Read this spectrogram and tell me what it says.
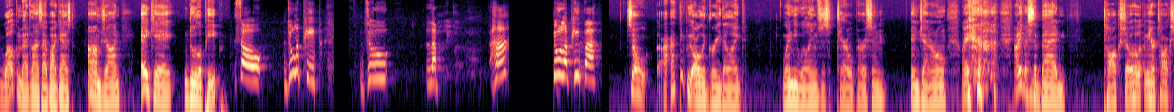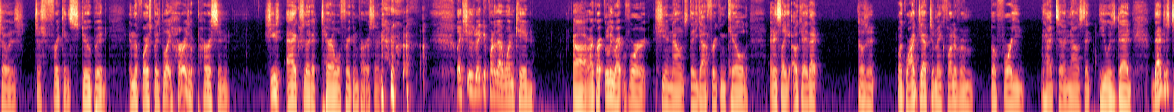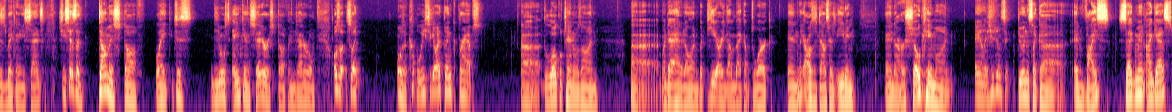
Welcome back to the Inside Podcast. I'm John, aka Dula Peep. So, Dula Peep, do la, huh? Dula Peepa. So I I think we all agree that like Wendy Williams is just a terrible person in general. Like, not even she's a bad talk show host. I mean, her talk show is just freaking stupid in the first place. But like her as a person, she's actually like a terrible freaking person. like she was making fun of that one kid, uh, like right, really right before she announced that he got freaking killed, and it's like, okay, that doesn't like why'd you have to make fun of him before you had to announce that he was dead? That just doesn't make any sense. She says the dumbest stuff, like just the most inconsiderate stuff in general. Also, so like, what was it, a couple weeks ago? I think perhaps uh, the local channel was on. Uh, my dad had it on, but he'd already gotten back up to work, and like I was just downstairs eating, and uh, her show came on, and like she was doing this, doing this like uh advice segment, I guess,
